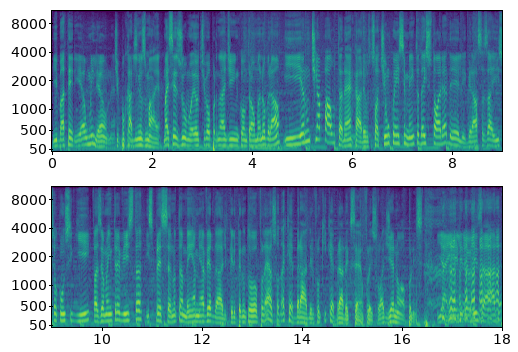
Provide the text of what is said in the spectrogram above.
e bateria um milhão, né? Tipo o Carlinhos Maia. Mas resumo, eu tive a oportunidade de encontrar o Mano Brown e eu não tinha pauta, né, cara? Eu só tinha um conhecimento da história dele. Graças a isso eu consegui fazer uma entrevista expressando também a minha verdade. Porque ele perguntou, eu falei, é, eu sou da quebrada. Ele falou, que quebrada que você é? Eu falei, sou lá de E aí ele deu risada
